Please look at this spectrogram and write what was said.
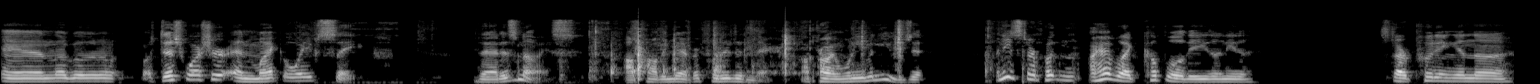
And logo dishwasher and microwave safe. That is nice. I'll probably never put it in there. I probably won't even use it. I need to start putting. I have like a couple of these. I need to start putting in the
